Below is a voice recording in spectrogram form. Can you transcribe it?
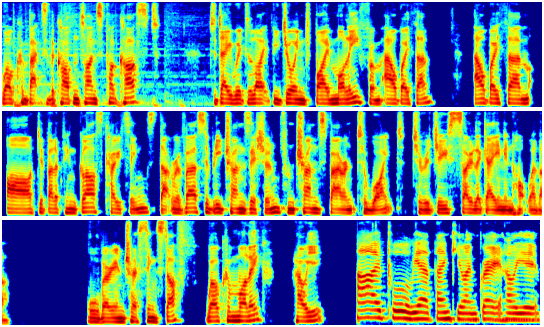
Welcome back to the Carbon Times podcast. Today, we're delighted to be joined by Molly from Albotherm. Albotherm are developing glass coatings that reversibly transition from transparent to white to reduce solar gain in hot weather. All very interesting stuff. Welcome, Molly. How are you? Hi, Paul. Yeah, thank you. I'm great. How are you?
